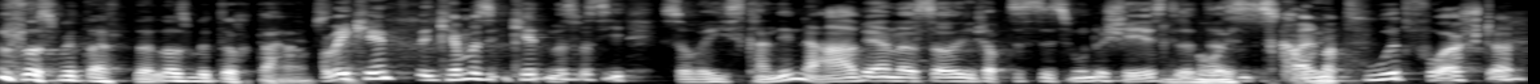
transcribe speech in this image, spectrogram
Lass mich, da, lass mich doch daheim Aber ich kennt, kennt man, kennt man was ich, so wie Skandinavien, also ich glaube, das ist das. Das Das, ist das kann ich mir gut vorstellen.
